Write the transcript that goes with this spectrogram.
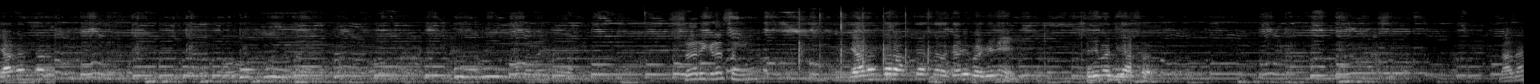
यानंतर सर इकडे समोर यानंतर आमच्या सहकारी भगिनी श्रीमती असर दादा?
